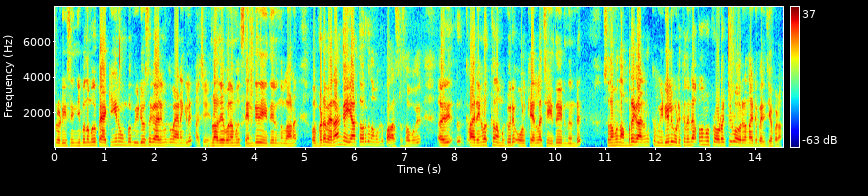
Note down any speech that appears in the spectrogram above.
പ്രൊഡ്യൂസ് ചെയ്യുന്നത്. ഇപ്പോൾ നമുക്ക് പാക്കിങ്ങിന് മുമ്പ് വീഡിയോസ് കാര്യങ്ങളൊക്കെ വേണമെങ്കിൽ നമ്മൾ അതേപോലെ നമുക്ക് സെൻഡ് ചെയ്ത് തരുന്നുള്ളതാണ്. അപ്പോൾ ഇവിടെ വരാൻ കഴിയാത്തവർക്ക് നമുക്ക് പാർസൽ ഷോപ്പ് കാര്യങ്ങളൊക്കെ നമുക്ക് ഒരു ഓൾ കേരള ചെയ്തു തരുന്നുണ്ട്. സോ നമ്മൾ നമ്പർ കാര്യങ്ങൾക്ക് വീഡിയോയിൽ കൊടുക്കുന്നുണ്ട്. അപ്പോൾ നമ്മൾ പ്രോഡക്റ്റുകൾ ഓരോന്നായിട്ട് പരിചയപ്പെടാം.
